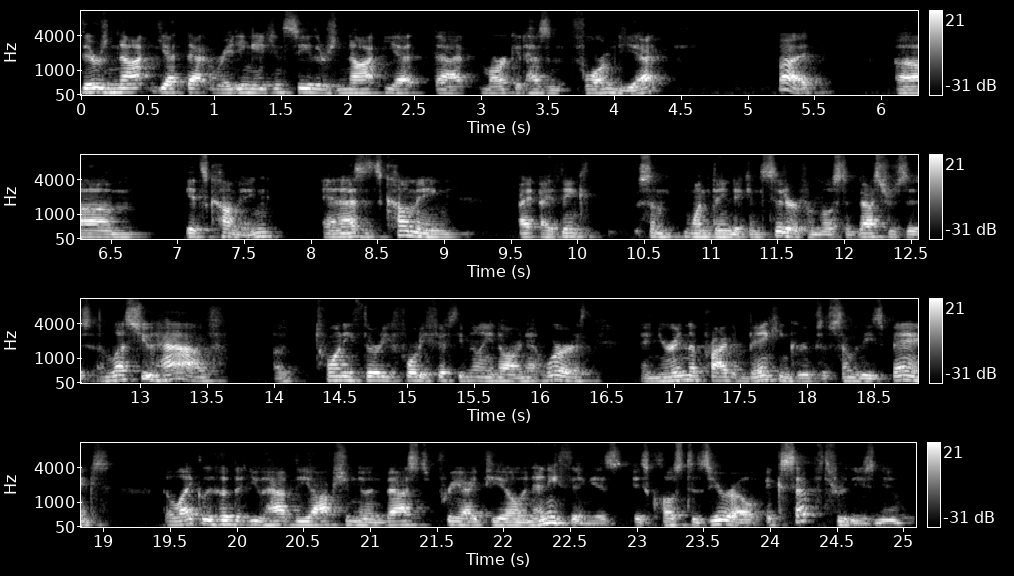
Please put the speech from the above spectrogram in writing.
there's not yet that rating agency. There's not yet that market hasn't formed yet, but um, it's coming. And as it's coming, I, I think some one thing to consider for most investors is unless you have a 20, 30, 40, 50 million dollar net worth and you're in the private banking groups of some of these banks, the likelihood that you have the option to invest pre-IPO in anything is is close to zero, except through these new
